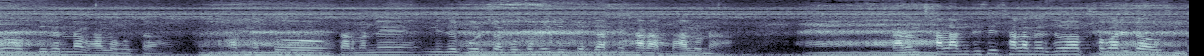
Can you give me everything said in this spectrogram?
জবাব দিবেন না ভালো কথা। আপনি তো তার মানে নিজের পরিচয় প্রথমেই দিচ্ছেন যে আপনি খারাপ ভালো না। কারণ সালাম দিছি সালামের জবাব সবারই দেওয়া উচিত।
